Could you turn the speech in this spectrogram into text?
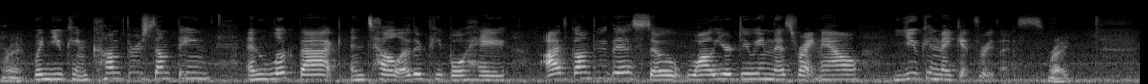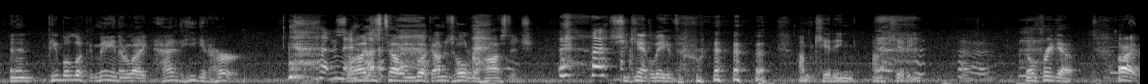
Right. when you can come through something and look back and tell other people, hey, I've gone through this, so while you're doing this right now, you can make it through this. Right. And then people look at me and they're like, "How did he get her?" So I just tell them, "Look, I'm just holding her hostage. She can't leave." I'm kidding. I'm kidding. Don't freak out. All right.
